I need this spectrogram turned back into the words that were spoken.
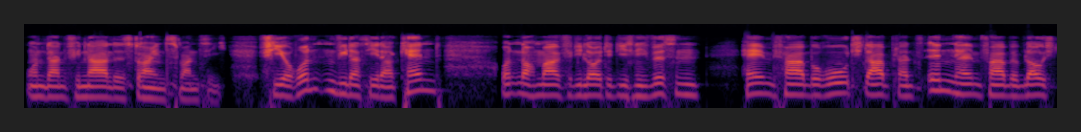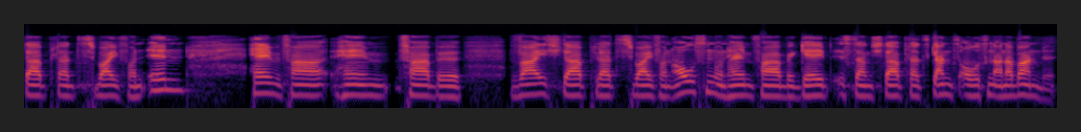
und dann Finale ist 23. Vier Runden, wie das jeder kennt. Und nochmal für die Leute, die es nicht wissen, Helmfarbe Rot, Startplatz innen, Helmfarbe Blau, Startplatz 2 von innen, Helmfar Helmfarbe Weiß, Startplatz 2 von außen und Helmfarbe Gelb ist dann Startplatz ganz außen an der Bande.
